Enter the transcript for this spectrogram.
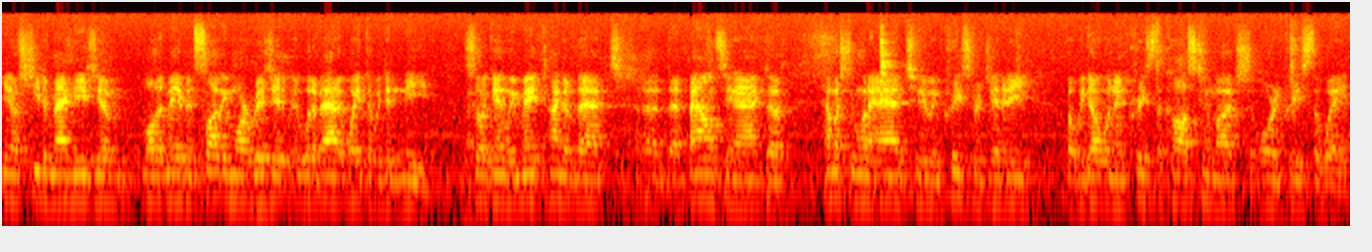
you know sheet of magnesium. While it may have been slightly more rigid, it would have added weight that we didn't need. Right. So again, we made kind of that uh, that balancing act of how much do we want to add to increase rigidity, but we don't want to increase the cost too much or increase the weight.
